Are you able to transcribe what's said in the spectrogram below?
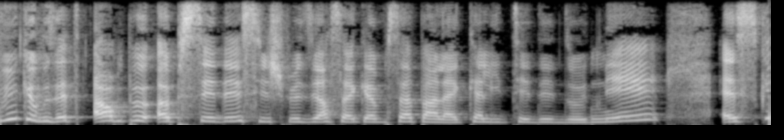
Vu que vous êtes un peu obsédé, si je peux dire ça comme ça, par la qualité des données, est-ce que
